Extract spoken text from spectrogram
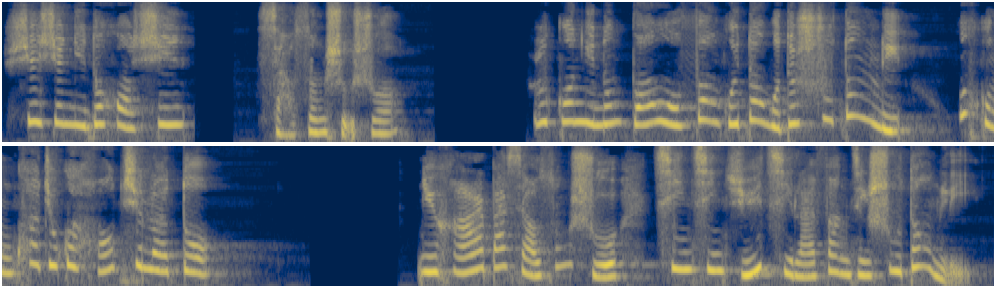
谢谢你的好心，小松鼠说。如果你能把我放回到我的树洞里，我很快就会好起来的。女孩把小松鼠轻轻举起来，放进树洞里，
